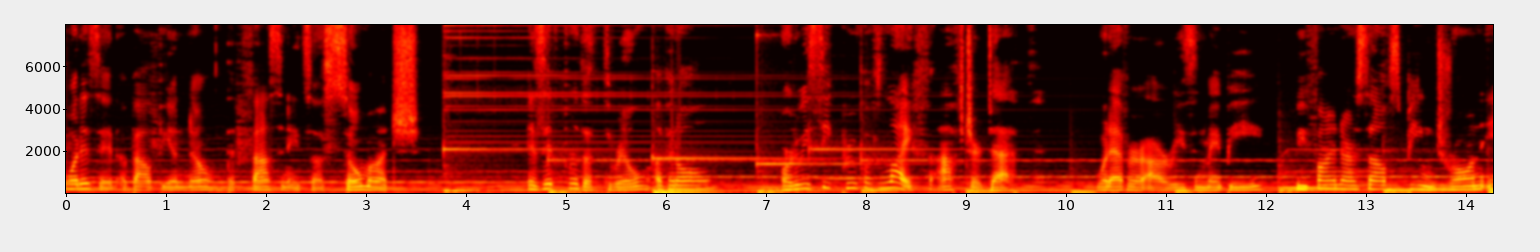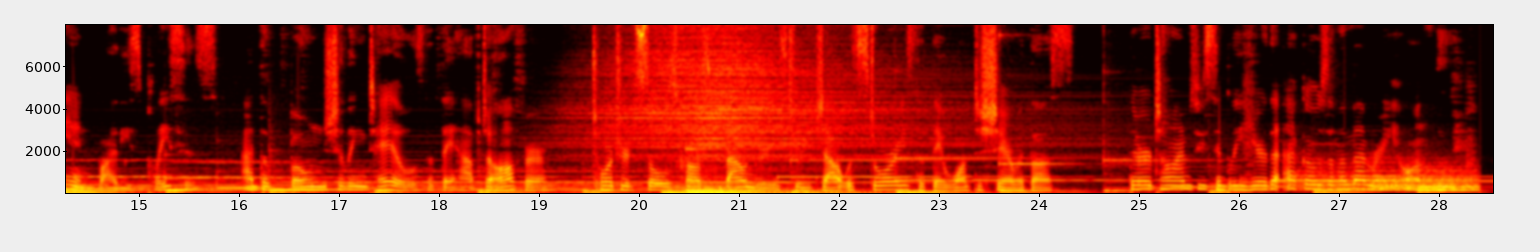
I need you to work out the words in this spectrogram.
What is it about the unknown that fascinates us so much? Is it for the thrill of it all? Or do we seek proof of life after death? Whatever our reason may be, we find ourselves being drawn in by these places and the bone chilling tales that they have to offer. Tortured souls cross boundaries to reach out with stories that they want to share with us. There are times we simply hear the echoes of a memory on loop.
